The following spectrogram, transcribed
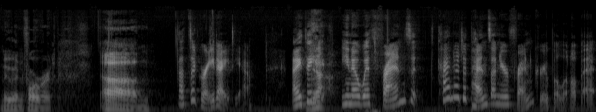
moving forward. Um, That's a great idea. I think Yeah. you know with friends it kind of depends on your friend group a little bit.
